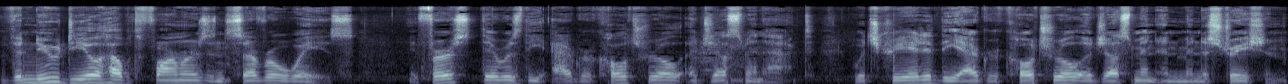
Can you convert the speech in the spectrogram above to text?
The New Deal helped farmers in several ways. First, there was the Agricultural Adjustment Act, which created the Agricultural Adjustment Administration.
